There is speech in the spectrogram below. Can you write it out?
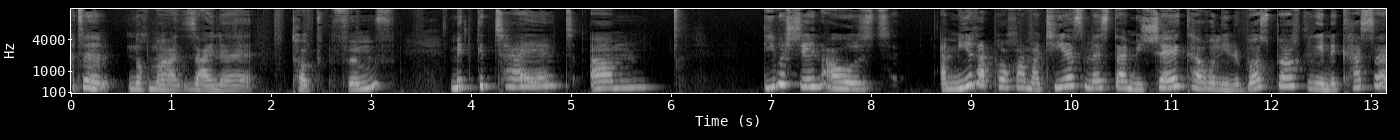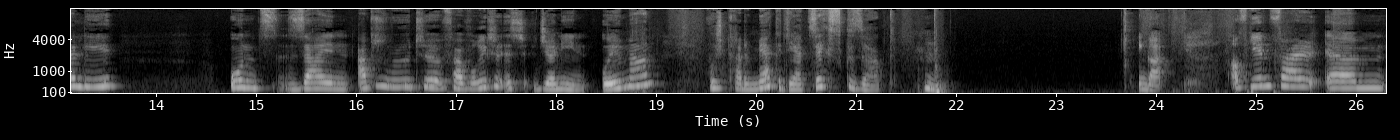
hat er nochmal seine Top 5 mitgeteilt. Ähm, die bestehen aus Amira Pocher, Matthias Mester, Michelle, Caroline Bosbach, Rene Kassali und sein absolute Favorite ist Janine Ullmann, wo ich gerade merke, die hat sechs gesagt. Hm. Egal. Auf jeden Fall ähm,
